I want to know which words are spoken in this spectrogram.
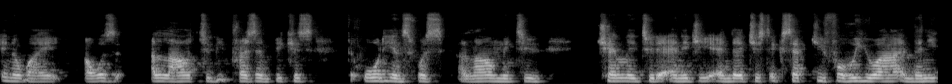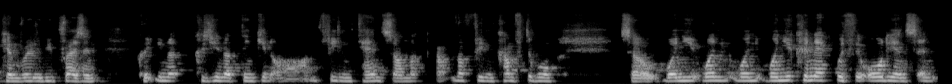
in a way i was allowed to be present because the audience was allowing me to channel into the energy and they just accept you for who you are and then you can really be present. Because you're not because you're not thinking oh i'm feeling tense i'm not i'm not feeling comfortable. So when you when when when you connect with the audience and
